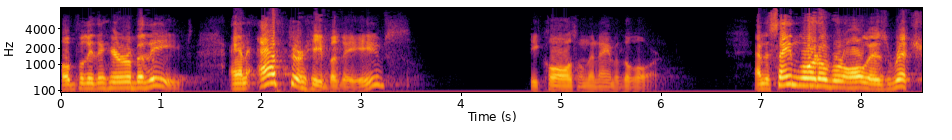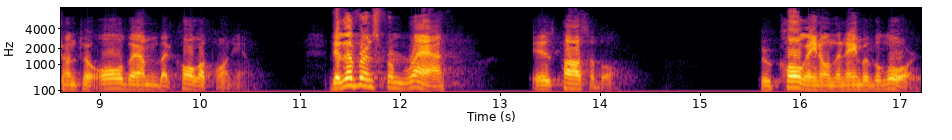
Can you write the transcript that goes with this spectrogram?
Hopefully the hearer believes. And after he believes, he calls on the name of the Lord. And the same Lord over all is rich unto all them that call upon him. Deliverance from wrath is possible through calling on the name of the Lord.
